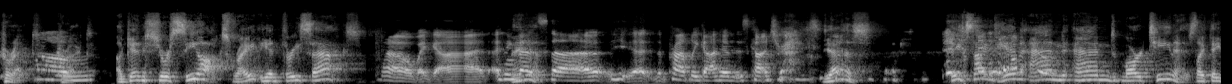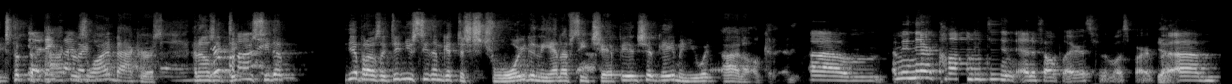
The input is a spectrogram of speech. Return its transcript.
Correct. Um, correct. Against your Seahawks, right? He had three sacks. Oh my God! I think Man. that's uh, he, uh, probably got him this contract. yes, they signed him and and Martinez. Like they took yeah, the Packers linebackers, and I was You're like, didn't you see them? Yeah, but I was like, didn't you see them get destroyed in the NFC yeah. Championship game? And you went, I don't. Okay, anyway. Um, I mean, they're competent NFL players for the most part. But, yeah. um,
